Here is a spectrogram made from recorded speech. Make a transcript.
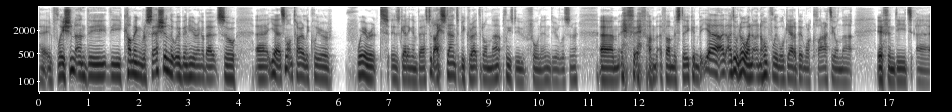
uh, inflation and the the coming recession that we've been hearing about. So, uh, yeah, it's not entirely clear where it is getting invested. I stand to be corrected on that. Please do phone in, dear listener, um, if, if, I'm if I'm mistaken. But yeah, I, I don't know, and, and hopefully we'll get a bit more clarity on that if indeed uh,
